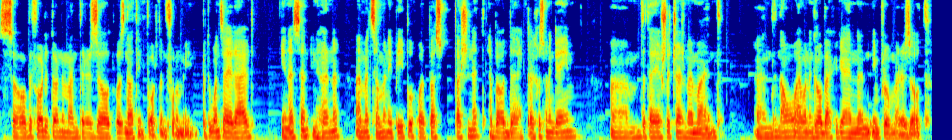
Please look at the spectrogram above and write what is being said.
So before the tournament, the result was not important for me. But once I arrived in Essen, in Herne, I met so many people who are pas- passionate about the Carcassonne game um, that I actually changed my mind. And now I want to go back again and improve my result.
